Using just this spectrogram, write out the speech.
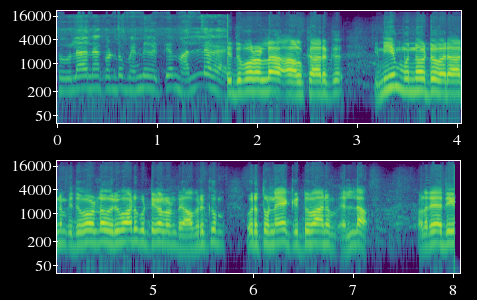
സൂലാനെ കൊണ്ട് പെണ്ണ് കെട്ടിയ നല്ല കാര്യം. ഇതുപോലുള്ള ആൾക്കാർക്ക് ഇനിയും മുന്നോട്ട് വരാനും ഇതുപോലുള്ള ഒരുപാട് കുട്ടികളുണ്ട്. അവർക്കും ഒരു തുണയെ കിട്ടുവാനും എല്ലാം വളരെയധികം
